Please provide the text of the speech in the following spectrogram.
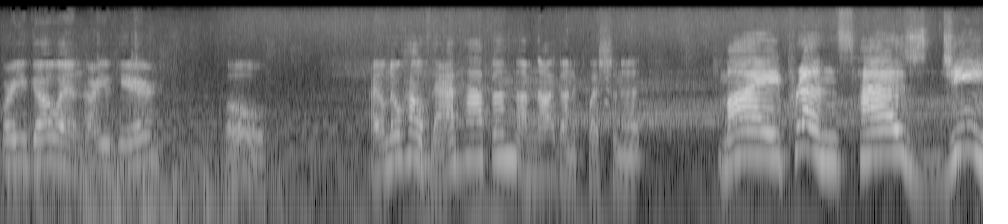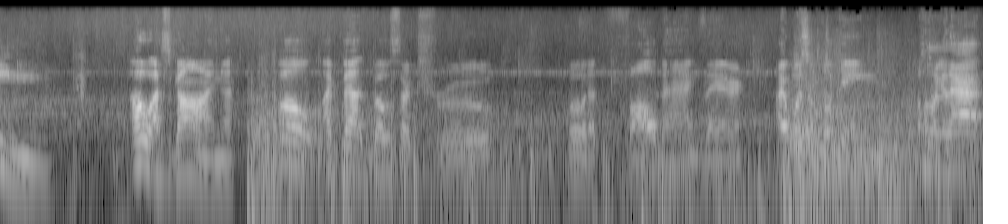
Where are you going? Are you here? Oh. I don't know how that happened. I'm not gonna question it. My prince has Jean. Oh, has gone. Well, I bet both are true. Oh, that fall bag there. I wasn't looking. Oh, look at that.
